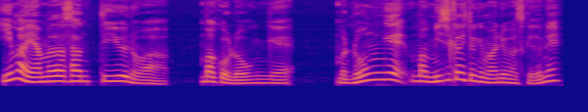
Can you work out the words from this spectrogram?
今山田さんっていうのは、まあこう、ロン毛。まあ、ロン毛、まあ短い時もありますけどね。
